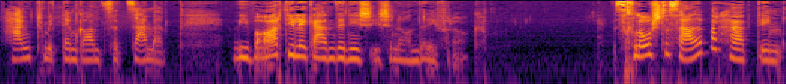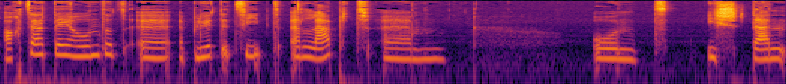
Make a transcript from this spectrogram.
hängt mit dem Ganzen zusammen. Wie wahr die Legende ist, ist eine andere Frage. Das Kloster selber hat im 18. Jahrhundert äh, eine Blütezeit erlebt ähm, und ist dann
